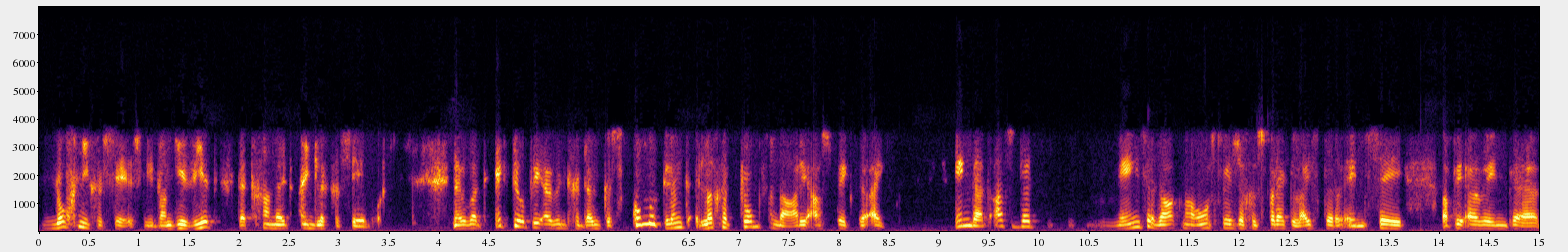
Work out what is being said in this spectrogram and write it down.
nog nie gesê is nie want jy weet dit gaan uiteindelik gesê word. Nou wat ek toe op die ou end gedink is kom ek klink lig 'n klomp van daardie aspekte uit. En dat as dit mense dalk na ons twee se gesprek luister en sê op die ou end uh,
